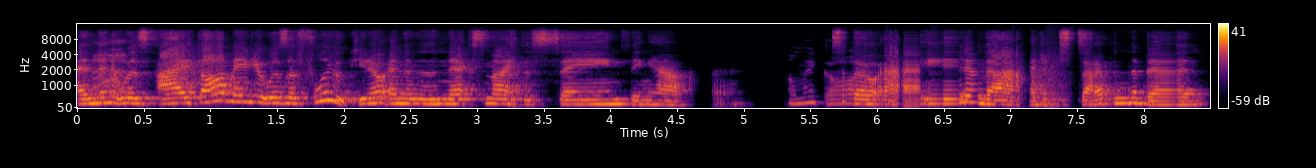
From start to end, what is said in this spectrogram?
And then it was, I thought maybe it was a fluke, you know, and then the next night, the same thing happened. Oh my God. So at the end of that, I just sat up in the bed.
